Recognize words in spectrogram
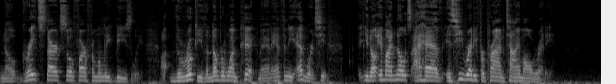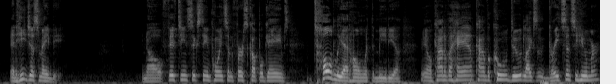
You know, great start so far from Malik Beasley. Uh, the rookie, the number one pick, man, Anthony Edwards. He, you know, in my notes I have, is he ready for prime time already? And he just may be. You know, 15, 16 points in the first couple games, totally at home with the media. You know, kind of a ham, kind of a cool dude, likes a great sense of humor.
